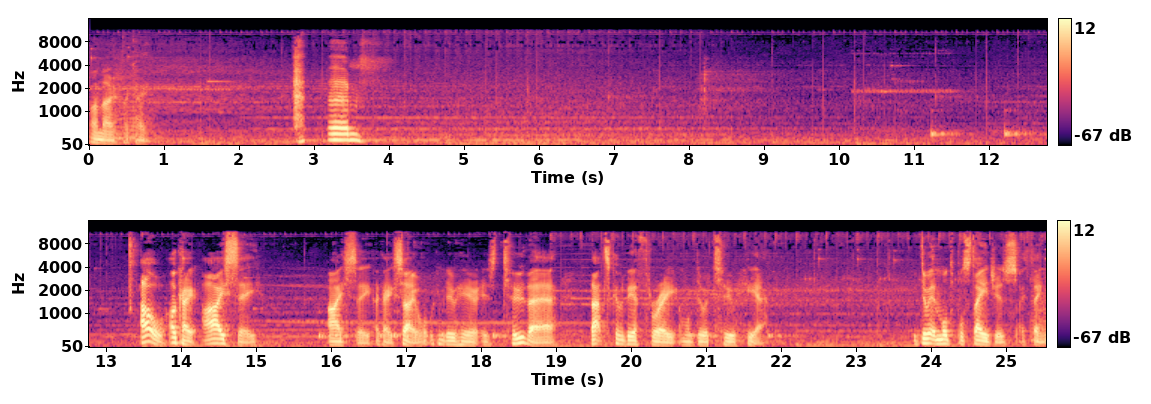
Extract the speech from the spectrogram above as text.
Oh no, okay. Um. Oh, okay. I see. I see. Okay, so what we can do here is two there. That's going to be a three, and we'll do a two here. We do it in multiple stages, I think.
